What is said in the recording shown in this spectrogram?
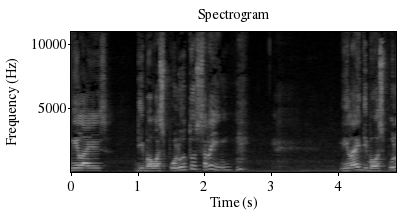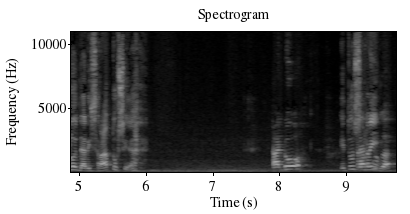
nilai di bawah 10 tuh sering. Nilai di bawah 10 dari 100 ya. Aduh, itu sering juga.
